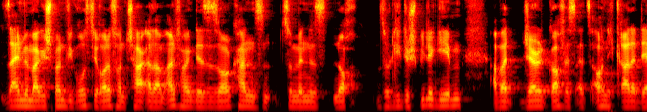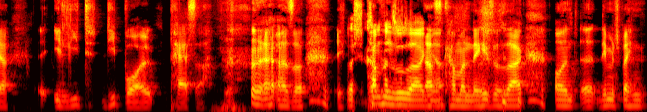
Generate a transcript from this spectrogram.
seien wir mal gespannt, wie groß die Rolle von Chark, also am Anfang der Saison kann es zumindest noch solide Spiele geben, aber Jared Goff ist jetzt auch nicht gerade der Elite Deep Ball Passer. also ich, das kann man so sagen. Das ja. kann man denke ich so sagen. Und äh, dementsprechend,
